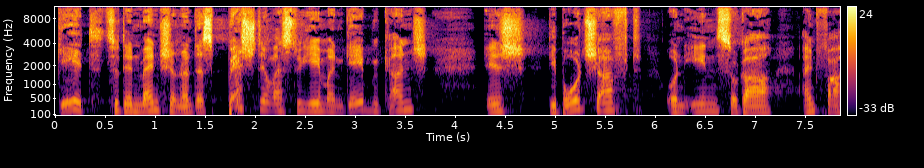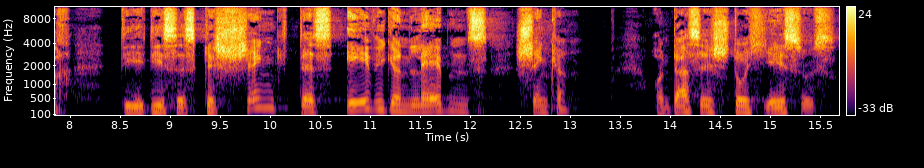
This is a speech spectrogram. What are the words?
geht zu den Menschen und das Beste, was du jemandem geben kannst, ist die Botschaft und ihnen sogar einfach die, dieses Geschenk des ewigen Lebens schenken. Und das ist durch Jesus.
